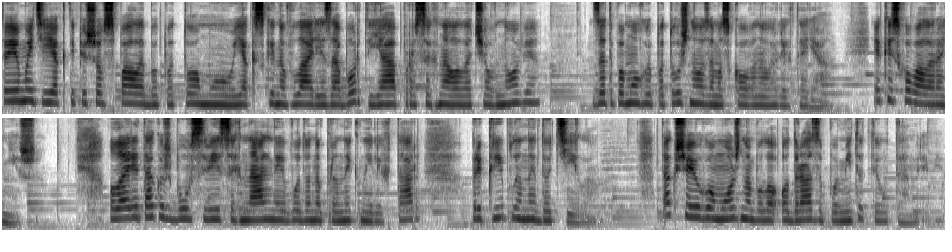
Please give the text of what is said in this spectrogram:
Тої миті, як ти пішов з палиби по тому, як скинув Ларі за борт, я просигналила човнові за допомогою потужного замаскованого ліхтаря, який сховала раніше. У Ларі також був свій сигнальний водонепроникний ліхтар, прикріплений до тіла, так що його можна було одразу помітити у темряві.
